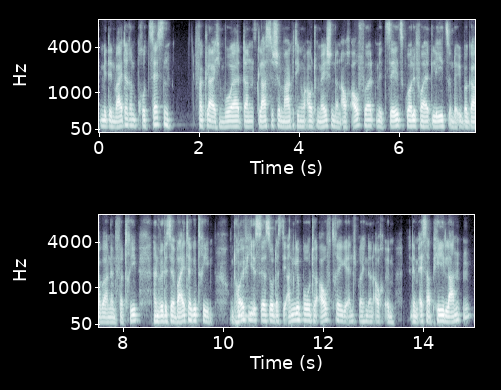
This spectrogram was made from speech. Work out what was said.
mit den weiteren Prozessen vergleichen, wo er dann klassische Marketing und Automation dann auch aufhört mit Sales Qualified Leads und der Übergabe an den Vertrieb, dann wird es ja weitergetrieben. Und mhm. häufig ist es ja so, dass die Angebote, Aufträge entsprechend dann auch im, dem SAP landen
